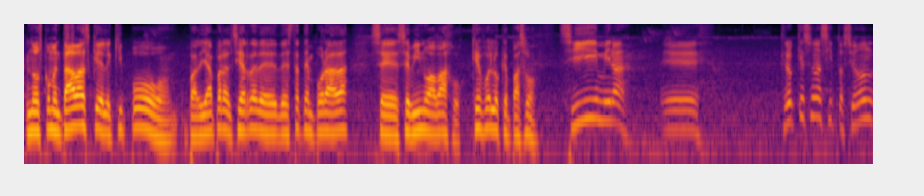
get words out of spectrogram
Nos comentabas que el equipo, para ya para el cierre de, esta temporada, se, vino abajo. ¿Qué fue lo que pasó? Sí, mira, eh, creo que es una situación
